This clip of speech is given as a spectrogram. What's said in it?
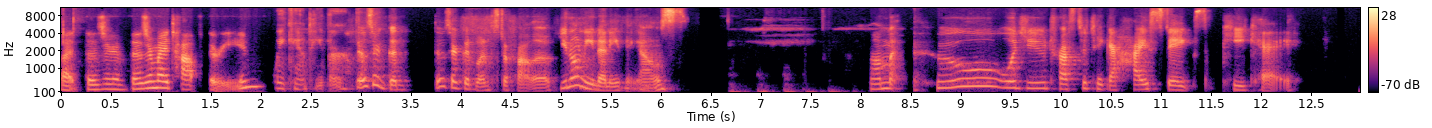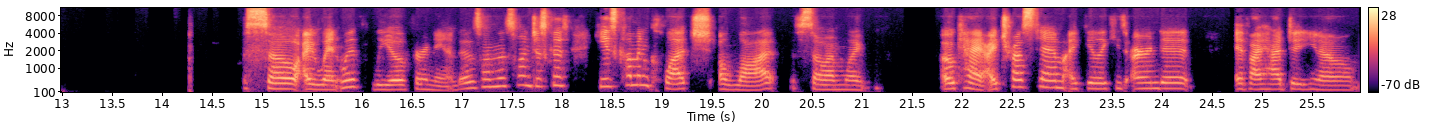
but those are those are my top 3 we can't either those are good those are good ones to follow. You don't need anything Mm-hmm. else. Um, who would you trust to take a high stakes PK? So I went with Leo Fernandes on this one just because he's come in clutch a lot. So I'm like, okay, I trust him. I feel like he's earned it. If I had to, you know,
